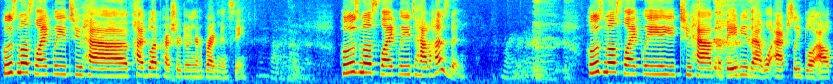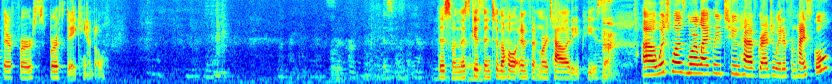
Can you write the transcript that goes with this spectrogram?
Who's most likely to have high blood pressure during her pregnancy? Who's most likely to have a husband? Who's most likely to have a baby that will actually blow out their first birthday candle? This one. This gets into the whole infant mortality piece. Uh, which one's more likely to have graduated from high school?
